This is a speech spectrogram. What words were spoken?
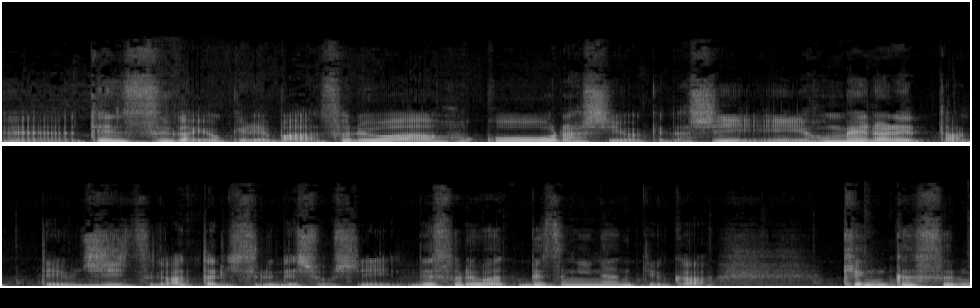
えー、点数が良ければそれは誇らしいわけだし褒められたっていう事実があったりするでしょうしでそれは別に何て言うか喧嘩する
